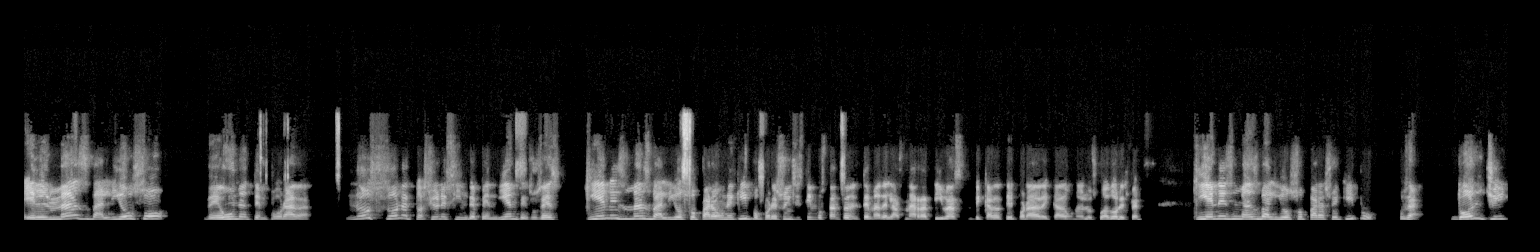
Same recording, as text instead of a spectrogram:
el más valioso de una temporada, no son actuaciones independientes, o sea, es quién es más valioso para un equipo, por eso insistimos tanto en el tema de las narrativas de cada temporada de cada uno de los jugadores, pero ¿quién es más valioso para su equipo? O sea, Doncic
